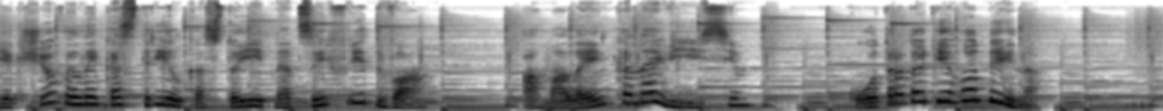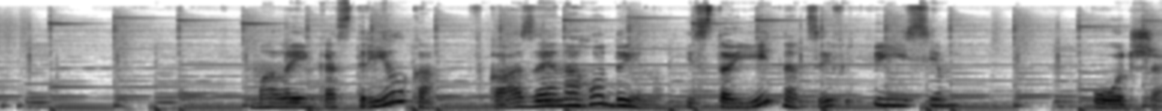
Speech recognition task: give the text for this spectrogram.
Якщо велика стрілка стоїть на цифрі 2, а маленька на 8, котра тоді година? Маленька стрілка вказує на годину і стоїть на цифрі 8. Отже,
